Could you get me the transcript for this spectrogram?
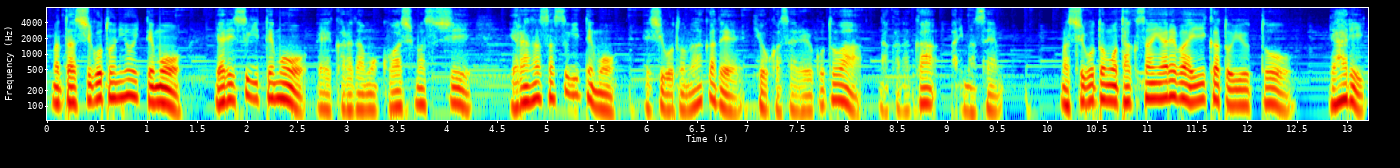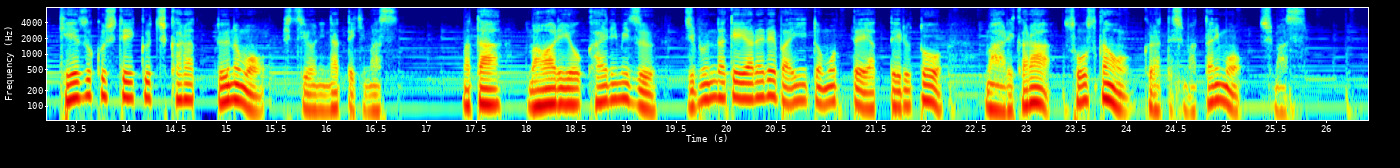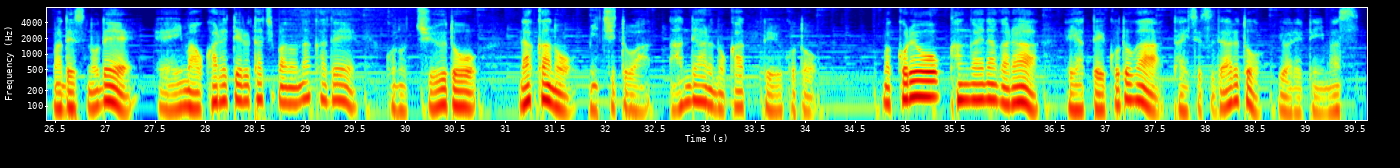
また仕事においてもやりすぎても、えー、体も壊しますし、やらなさすぎても仕事の中で評価されることはなかなかありません。まあ、仕事もたくさんやればいいかというとやはり継続していく力というのも必要になってきますまた周りを顧みず自分だけやれればいいと思ってやっていると周りからソース感を食らってしまったりもします。まあ、ですので、えー、今置かれている立場の中でこの中道中の道とは何であるのかっていうこと、まあ、これを考えながらやっていくことが大切であると言われています。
